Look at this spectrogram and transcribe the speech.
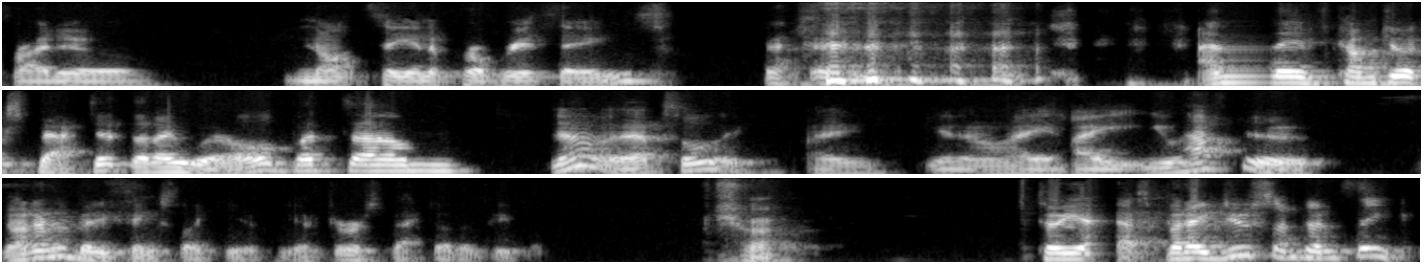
try to not say inappropriate things, and they've come to expect it that I will. But um, no, absolutely, I you know I I you have to. Not everybody thinks like you. You have to respect other people. Sure. So yes, but I do sometimes think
